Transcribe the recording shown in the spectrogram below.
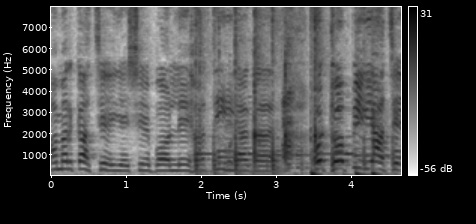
আমার কাছে এসে বলে হাতিয়া গায় ওঠো পিয়াছে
